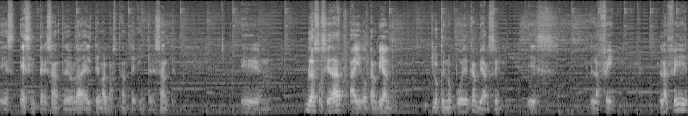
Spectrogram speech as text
es, es interesante, de verdad, el tema es bastante interesante. Eh, la sociedad ha ido cambiando. Lo que no puede cambiarse es la fe. La fe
